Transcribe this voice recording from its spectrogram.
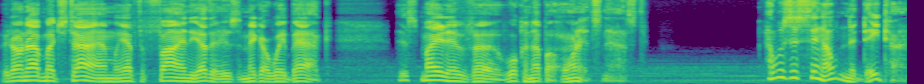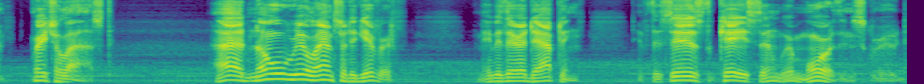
We don't have much time. We have to find the others and make our way back. This might have uh, woken up a hornet's nest. How was this thing out in the daytime? Rachel asked. I had no real answer to give her. Maybe they're adapting. If this is the case, then we're more than screwed.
